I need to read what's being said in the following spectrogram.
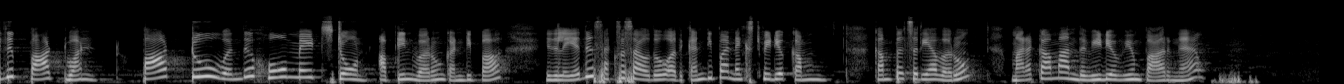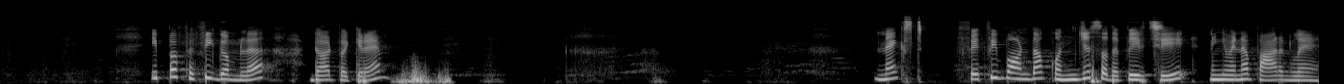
இது பார்ட் ஒன் பார்ட் டூ வந்து ஹோம்மேட் ஸ்டோன் அப்படின்னு வரும் கண்டிப்பாக இதில் எது சக்ஸஸ் ஆகுதோ அது கண்டிப்பாக நெக்ஸ்ட் வீடியோ கம் கம்பல்சரியாக வரும். மறக்காமல் அந்த வீடியோவையும் பாருங்கள் இப்போ ஃபெஃபிகம்மில் டாட் வைக்கிறேன். நெக்ஸ்ட் ஃபெஃபிபாண்ட் தான் கொஞ்சம் சொதப்பிருச்சு. நீங்கள் வேணால் பாருங்களேன்.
